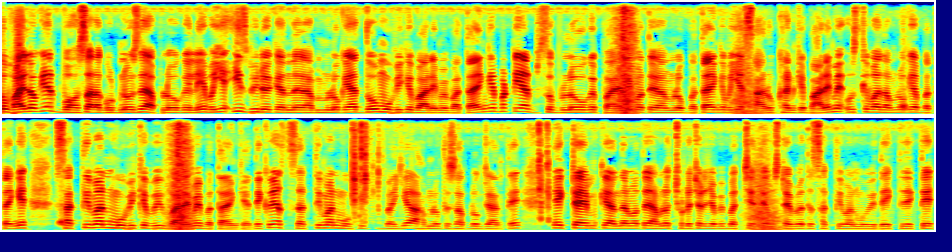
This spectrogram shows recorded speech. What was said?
तो भाई लोग यार, बहुत सारा गुड न्यूज़ है आप लोगों के लिए। भैया, इस वीडियो के अंदर हम लोग यार दो मूवी के बारे में बताएँगे बट यार सब लोगों के पहले मतलब हम लोग बताएँगे। भैया, शाहरुख खान के बारे में, उसके बाद हम लोग यार बताएँगे शक्तिमान मूवी के भी बारे में बताएँगे। देखो यार, शक्तिमान मूवी भैया, हम लोग तो सब लोग जानते हैं, एक टाइम के अंदर मतलब हम लोग छोटे छोटे जब भी बच्चे थे, उस टाइम में तो शक्तिमान मूवी देखते देखते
